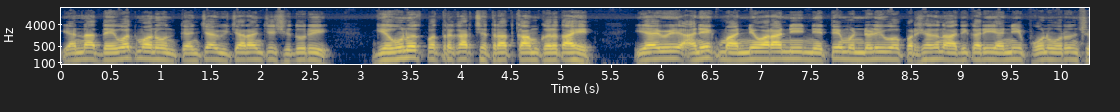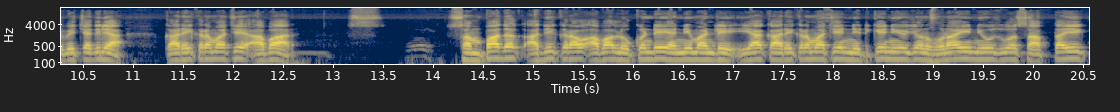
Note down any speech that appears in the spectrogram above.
यांना दैवत मानून त्यांच्या विचारांची शिदोरी घेऊनच पत्रकार क्षेत्रात काम करत आहेत. यावेळी अनेक मान्यवरांनी नेते मंडळी व प्रशासन अधिकारी यांनी फोनवरून शुभेच्छा दिल्या. कार्यक्रमाचे आभार. संपादक अधिकराव आबा लोखंडे यांनी मांडले. या कार्यक्रमाचे नेटके नियोजन होनाई न्यूज व साप्ताहिक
